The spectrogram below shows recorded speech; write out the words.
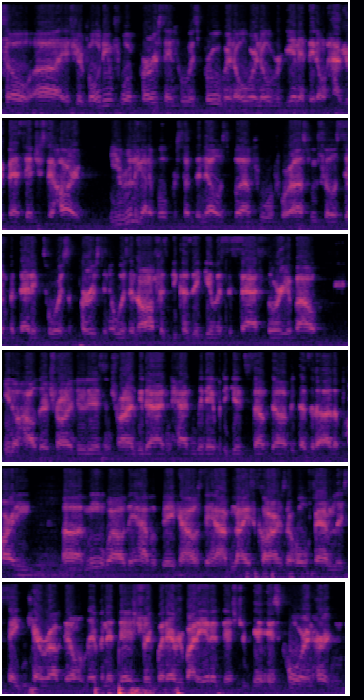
So, uh, if you're voting for a person who has proven over and over again that they don't have your best interest at heart, you really got to vote for something else. But for for us, we feel sympathetic towards a person who was in office because they give us a sad story about you know how they're trying to do this and trying to do that and hadn't been able to get stuff done because of the other party uh, meanwhile, they have a big house, they have nice cars, their whole family is taken care of. They don't live in a district, but everybody in a district is poor and hurting.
